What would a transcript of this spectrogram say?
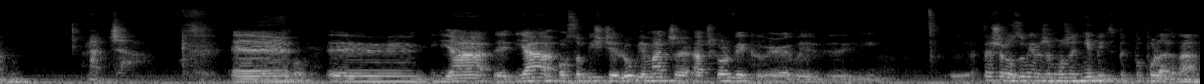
Mhm. Matcha. E, No dobra. e, ja, ja osobiście lubię matchę, aczkolwiek e, e, e, też rozumiem, że może nie być zbyt popularna.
